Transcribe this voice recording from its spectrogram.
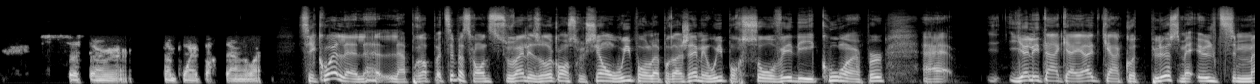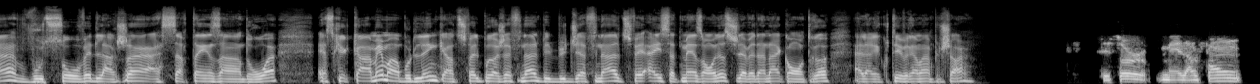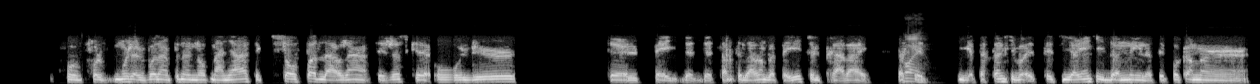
ça, c'est un, un point important. Ouais. C'est quoi la, la, la propre. Parce qu'on dit souvent les reconstructions, oui pour le projet, mais oui pour sauver des coûts un peu il y a les temps qui en coûtent plus, mais ultimement, vous sauvez de l'argent à certains endroits. Est-ce que quand même, en bout de ligne, quand tu fais le projet final puis le budget final, tu fais Hey, cette maison-là, si je l'avais donné à contrat, elle aurait coûté vraiment plus cher? C'est sûr, mais dans le fond, moi je le vois un peu d'une autre manière, c'est que tu sauves pas de l'argent. C'est juste qu'au lieu de le payer, de, de sortir de l'argent de le payer, tu le travailles. Parce qu'il y a personne qui va. Il n'y a rien qui est donné. Là. C'est pas comme un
